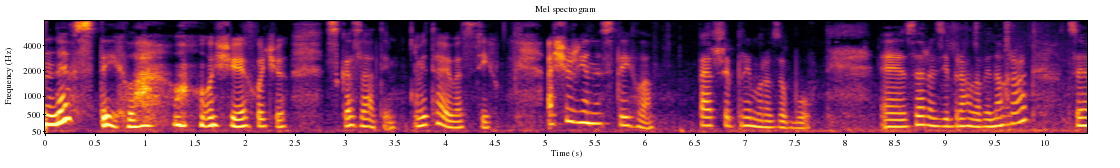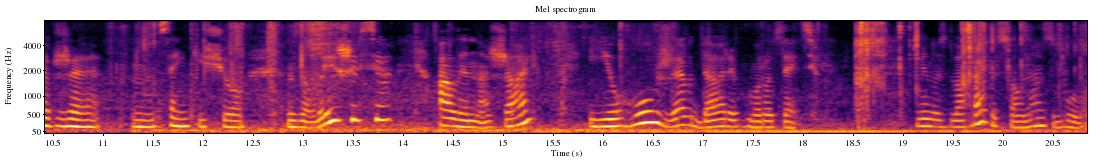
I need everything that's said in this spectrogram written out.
Не встигла. Ось що я хочу сказати. Вітаю вас всіх. А що ж я не встигла? Перший приморозок був. Е, зараз зібрала виноград. Це вже всенький, що залишився, але, на жаль, його вже вдарив морозець. Мінус 2 градуси у нас було.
